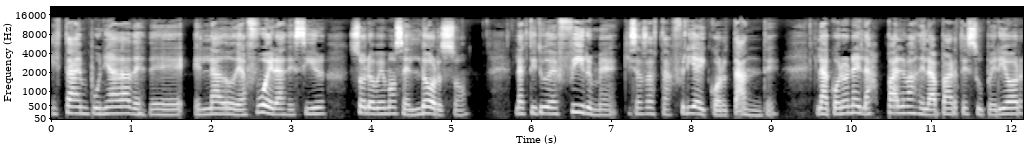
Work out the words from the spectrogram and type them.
está empuñada desde el lado de afuera, es decir, solo vemos el dorso. La actitud es firme, quizás hasta fría y cortante. La corona y las palmas de la parte superior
